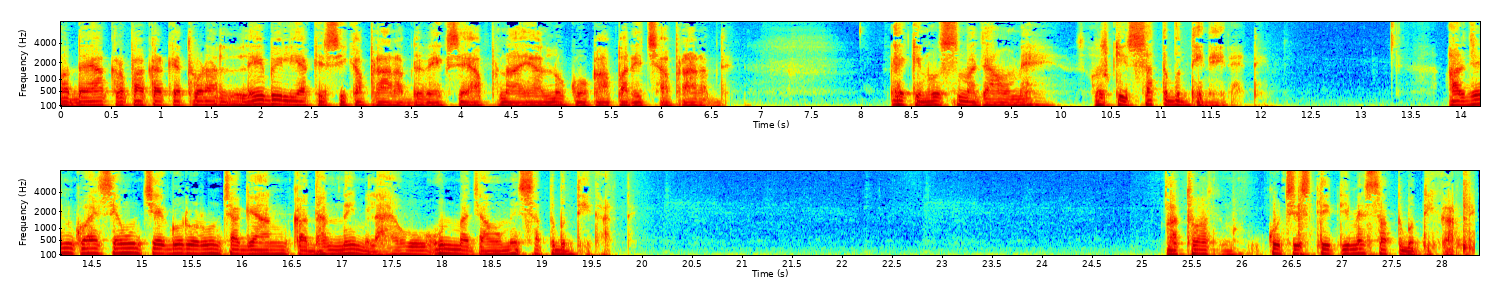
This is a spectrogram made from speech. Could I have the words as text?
और दया कृपा करके थोड़ा ले भी लिया किसी का प्रारब्ध वेग से अपना या लोगों का परीक्षा प्रारब्ध। लेकिन उस मजाओं में उसकी सत बुद्धि नहीं रहती। और को ऐसे ऊँचे गुरु और ऊँचा ज्ञान का धन नहीं मिला है, वो उन मजाओं में सत बुद्धि करते। अथवा कुछ स्थिति में सत बुद्धि करते।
